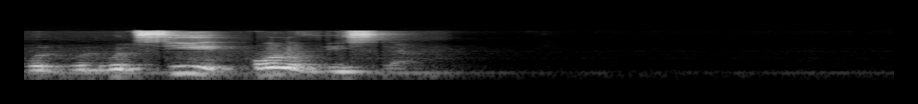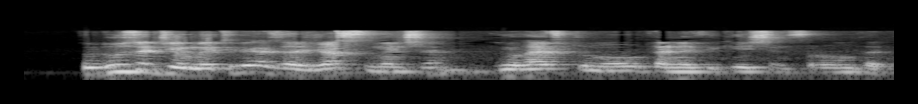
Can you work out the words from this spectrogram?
We'll, we'll, we'll see all of these now. To do the geometry, as I just mentioned, you have to know the navigation from the,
